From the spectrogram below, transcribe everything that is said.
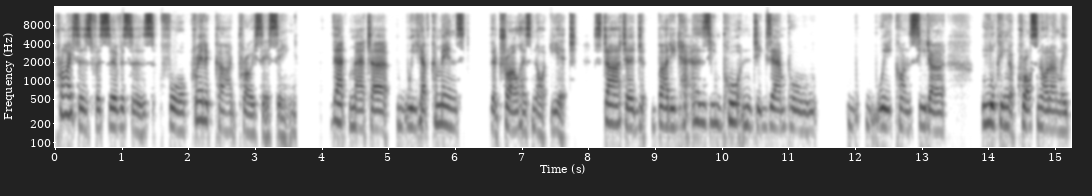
prices for services for credit card processing. That matter, we have commenced, the trial has not yet started, but it has important example we consider looking across not only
